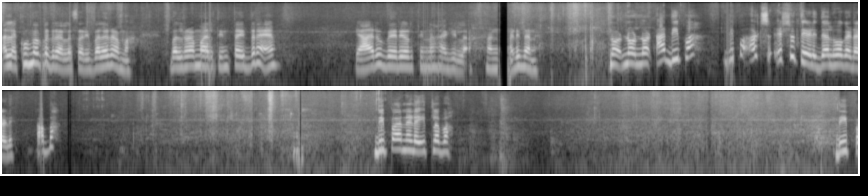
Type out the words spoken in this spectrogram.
ಅಲ್ಲ, ಕುಂಭಭದ್ರ ಅಲ್ಲ ಸಾರಿ ಬಲರಾಮ. ಬಲರಾಮ ಅಲ್ಲಿ ತಿಂತ ಇದ್ರೆ ಯಾರು ಬೇರೆಯವ್ರು ತಿನ್ನೋ ಹಾಗಿಲ್ಲ. ಹಂಗೆ ಮಾಡಿದ್ದಾನೆ. ನೋಡಿ ನೋಡಿ ನೋಡಿ. ಆ, ದೀಪ ದೀಪ, ಅಷ್ಟು, ಎಷ್ಟೊತ್ತು ಹೇಳಿದ್ದೆ? ಅಲ್ಲಿ ಹೋಗಡಾಳಿ ಅಬ್ಬಾ. ದೀಪ, ನಡೆ, ಇತ್ಲ ಬಾ. ದೀಪ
